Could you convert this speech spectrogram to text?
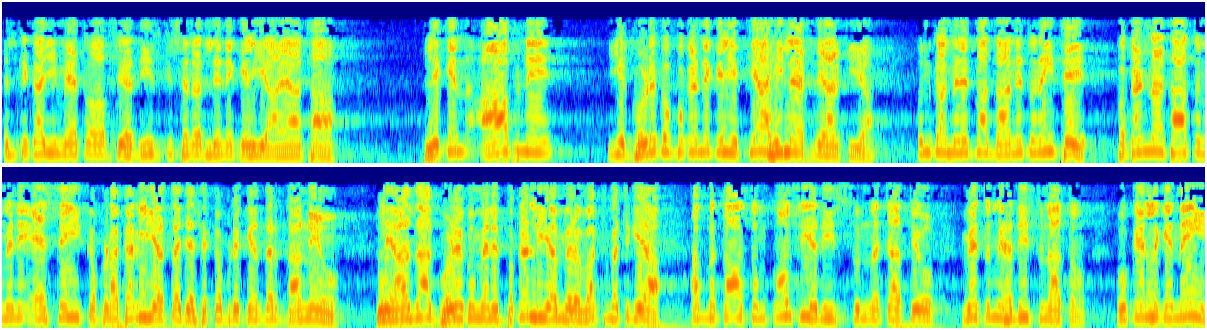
اس نے کہا جی میں تو آپ سے حدیث کی سند لینے کے لیے آیا تھا۔ لیکن آپ نے یہ گھوڑے کو پکڑنے کے لیے کیا ہیلا اختیار کیا؟ ان کا میرے پاس دانے تو نہیں تھے۔ پکڑنا تھا تو میں نے ایسے ہی کپڑا کر لیا تھا جیسے کپڑے کے اندر دانے ہوں۔ لہذا گھوڑے کو میں نے پکڑ لیا، میرا وقت بچ گیا۔ اب بتاؤ تم کون سی حدیث سننا چاہتے ہو؟ میں تمہیں حدیث سناتا ہوں۔ وہ کہنے لگے، نہیں،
